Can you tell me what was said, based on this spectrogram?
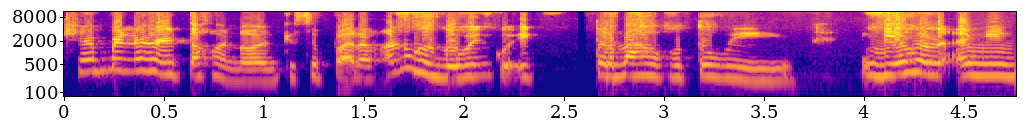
syempre na-hurt ako noon kasi parang, ano gagawin ko? Ik- trabaho ko to eh. Hindi ako, I mean,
